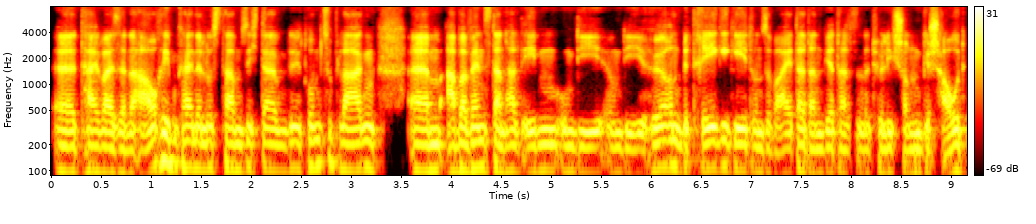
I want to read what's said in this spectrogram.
äh, teilweise dann auch eben keine Lust haben, sich da drum zu plagen. Ähm, aber wenn es dann halt eben um die um die höheren Beträge geht und so weiter, dann wird halt natürlich schon geschaut,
